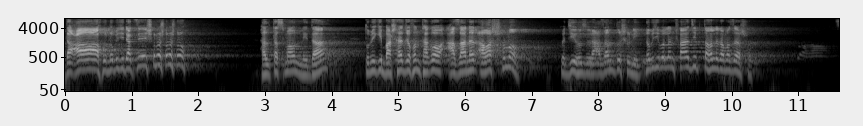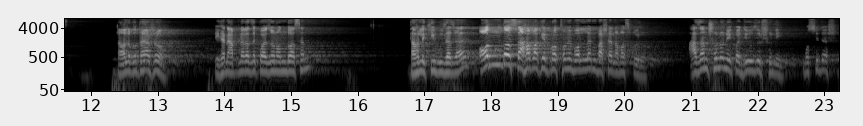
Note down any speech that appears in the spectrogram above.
দাহ নবীজি ডাকছে, "এই শোনো শোনো শোনো। হাল তাসমাউন নিদা। তুমি কি বাসায় যখন থাকো, আজানের আওয়াজ শোনো? জি হুজুর, আজান তো শুনি। নবীজি বললেন, ফাজিব, তাহলে নামাজে আসো। তাহলে কোথায় আসো? এখানে আপনারা যে কয়জন অন্ধ আছেন? তাহলে কি বোঝা যায়? অন্ধ সাহাবাকে প্রথমে বললেন, বাসায় নামাজ পড়ো। আজান শুনুনি? কয়, জি হুজুর শুনি। মসজিদে আসো।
